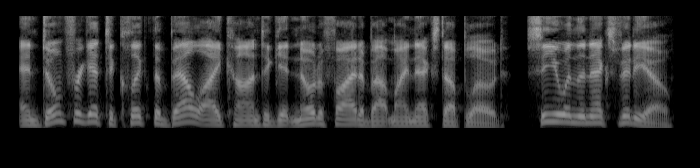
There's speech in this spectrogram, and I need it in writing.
And don't forget to click the bell icon to get notified about my next upload. See you in the next video.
